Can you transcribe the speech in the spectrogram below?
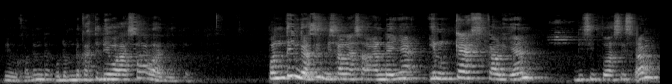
ya kalian udah, udah mendekati dewasa lah gitu. Penting gak sih misalnya seandainya in case kalian di situasi sekarang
